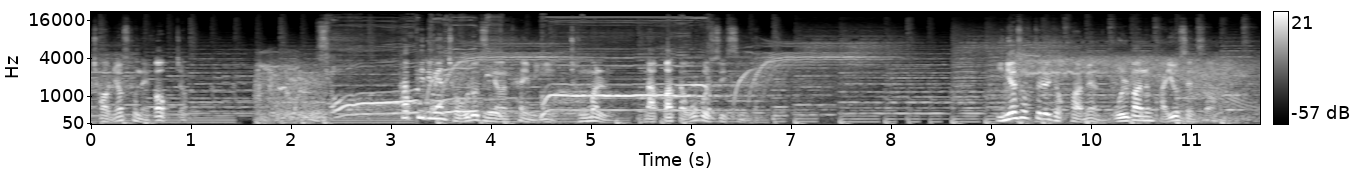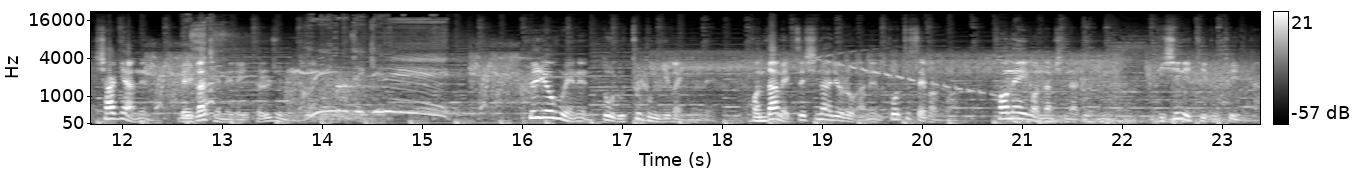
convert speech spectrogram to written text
전혀 손해가 없죠. 하필이면 적으로 등장한 타이밍이 정말로 나빴다고 볼 수 있습니다. 이 녀석들을 격파하면 올바는 바이오 센서, 샤기아는 메가 제네레이터를 줍니다. 클리어 후에는 또 루트 분기가 있는데 건담 X 시나리오로 가는 포트세방과 턴A 건담 시나리오는 비시니티 루트입니다.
